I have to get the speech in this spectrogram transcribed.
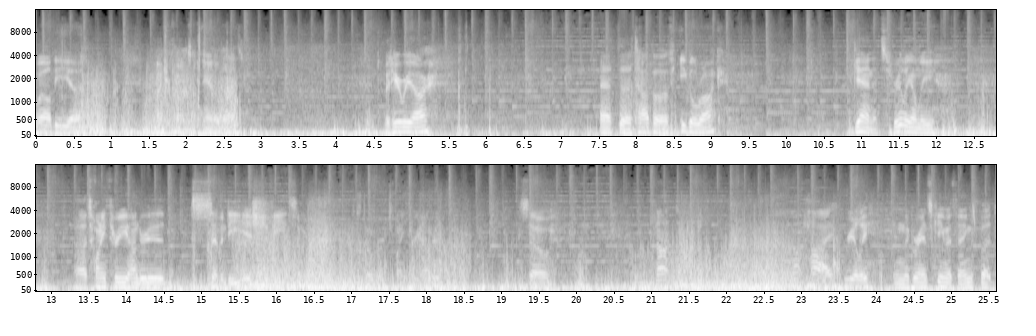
Well the uh, microphones can handle that. But here we are at the top of Eagle Rock. Again, it's really only uh, 2,370-ish feet, somewhere just over 2,300. So, not not high really in the grand scheme of things, but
